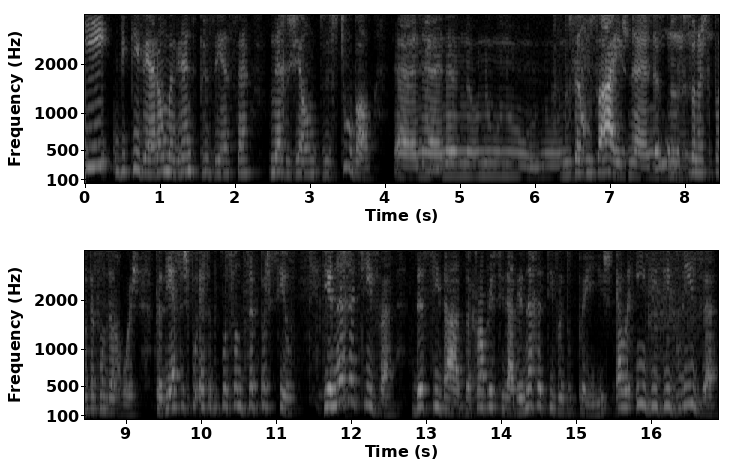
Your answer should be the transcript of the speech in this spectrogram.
e tiveram uma grande presença na região de Setúbal, Uh, na, na, no, no, no, nos arrozais, na, nas zonas de plantação de arroz. Portanto, e essa, essa população desapareceu. E a narrativa da cidade, da própria cidade, e a narrativa do país, ela invisibiliza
